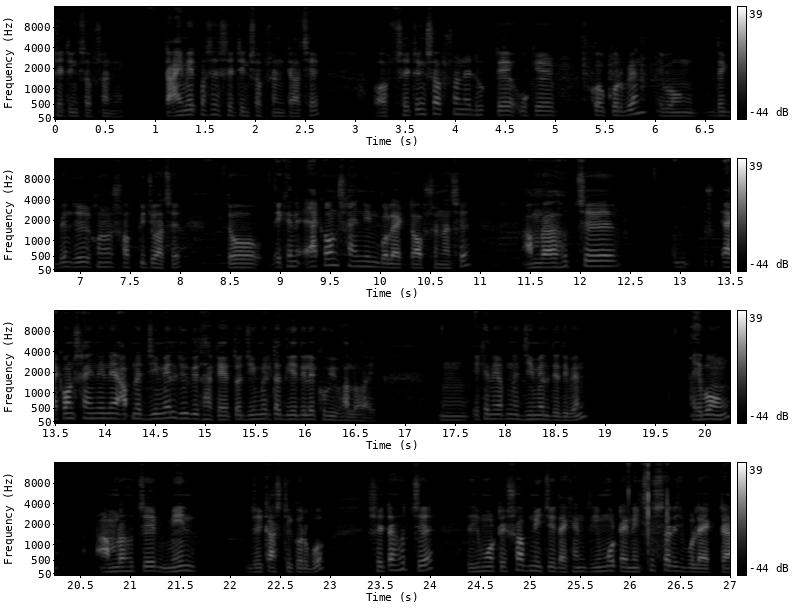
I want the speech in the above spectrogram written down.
সেটিংস অপশানে টাইমের পাশে সেটিংস অপশানটা আছে। সেটিংস অপশানে ঢুকতে ওকে করবেন এবং দেখবেন যে এখানে সব কিছু আছে। তো এখানে অ্যাকাউন্ট সাইন ইন বলে একটা অপশান আছে। আমরা হচ্ছে অ্যাকাউন্ট সাইন ইনে আপনার জিমেল যদি থাকে, তো জিমেলটা দিয়ে দিলে খুবই ভালো হয়। এখানে আপনি জিমেল দিয়ে দিবেন। এবং আমরা হচ্ছে মেন যে কাজটি করব, সেটা হচ্ছে রিমোটে সব নিচে দেখেন রিমোট অ্যান্ড অ্যাক্সেসরিজ বলে একটা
